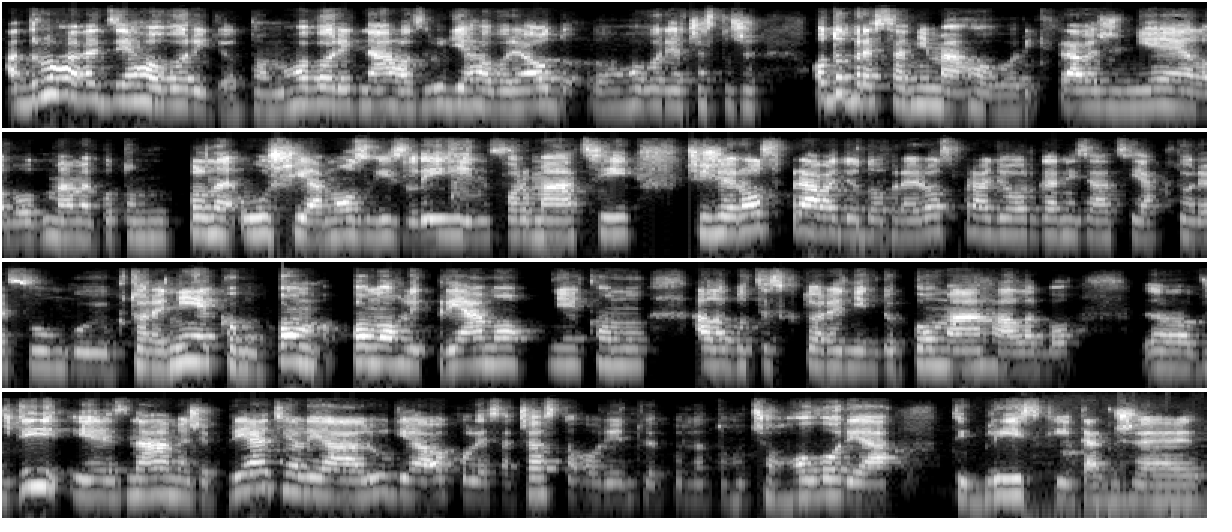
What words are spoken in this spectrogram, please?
A druhá vec je hovoriť o tom, hovoriť náhlas. Ľudia hovoria, hovoria často, že O dobre sa nemá hovoriť. Práve, že nie, lebo máme potom plné uši a mozgy zlých informácií. Čiže rozprávať o dobre, rozprávať o organizáciách, ktoré fungujú, ktoré niekomu pom- pomohli priamo niekomu, alebo cez ktoré niekto pomáha, lebo uh, vždy je známe, že priatelia a ľudia okolie sa často orientuje podľa toho, čo hovoria tí blízky, takže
